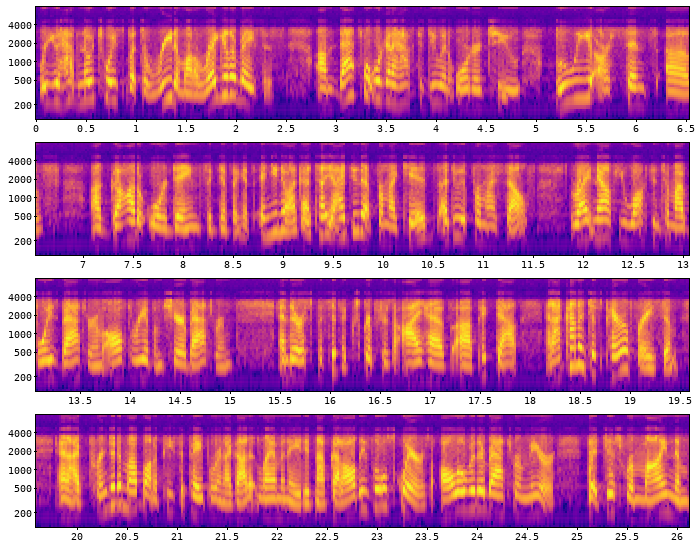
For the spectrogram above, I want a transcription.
where you have no choice but to read them on a regular basis, um, that's what we're going to have to do in order to buoy our sense of uh, God-ordained significance. And you know, I got to tell you, I do that for my kids. I do it for myself. Right now, if you walked into my boys' bathroom, all three of them share a bathroom, and there are specific scriptures I have uh, picked out, and I kind of just paraphrase them, and I printed them up on a piece of paper, and I got it laminated, and I've got all these little squares all over their bathroom mirror that just remind them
